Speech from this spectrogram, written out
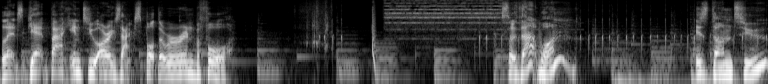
Let's get back into our exact spot that we were in before. So that one is done too.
